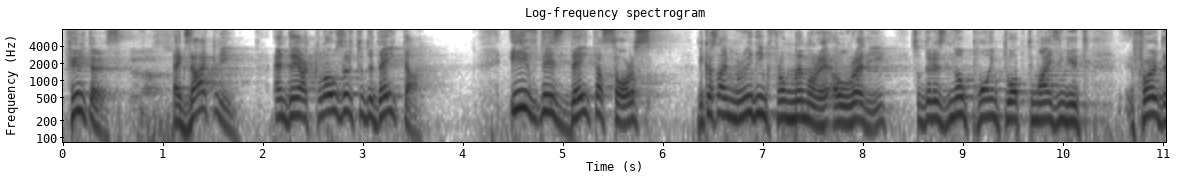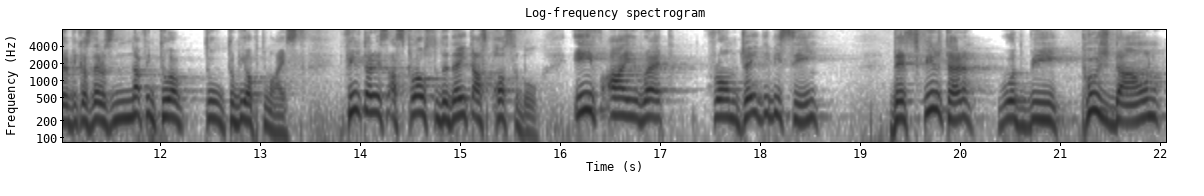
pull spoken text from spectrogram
Filters. Filters. Exactly. And they are closer to the data. If this data source, because I'm reading from memory already, so there is no point to optimizing it further because there is nothing to, uh, to, to be optimized. Filter is as close to the data as possible. If I read from JDBC, this filter would be pushed down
